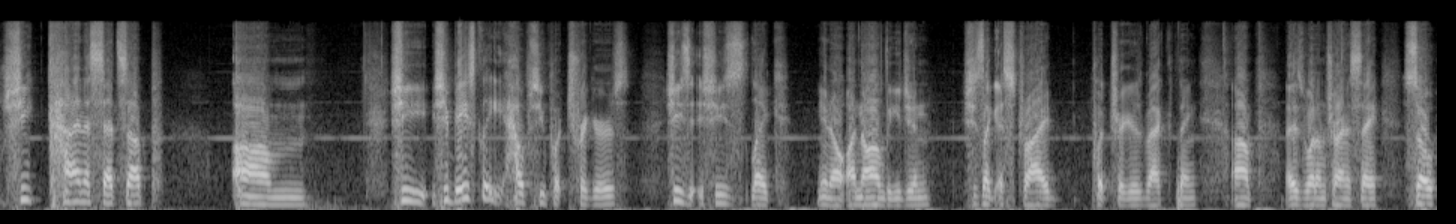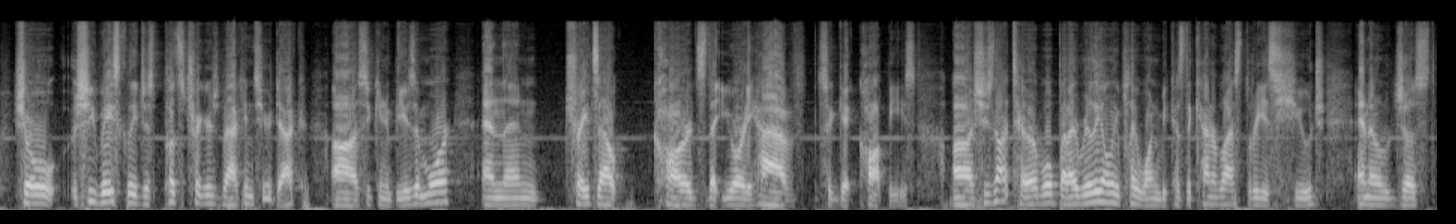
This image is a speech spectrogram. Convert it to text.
she kind of sets up. Um, she she basically helps you put triggers. She's she's like you know a non-legion. She's like a stride put triggers back thing um, is what I'm trying to say. So she'll she basically just puts triggers back into your deck uh, so you can abuse it more, and then trades out cards that you already have to get copies. Uh, she's not terrible, but I really only play one because the Counterblast 3 is huge, and it'll just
